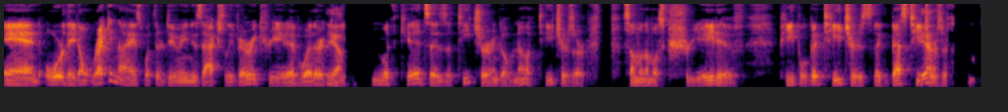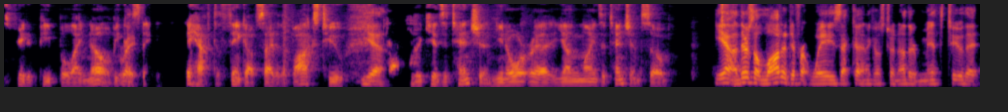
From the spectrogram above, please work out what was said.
and or they don't recognize what they're doing is actually very creative whether it yeah. with kids as a teacher and go no teachers are some of the most creative people good teachers the best teachers yeah. are the most creative people i know because right. they they have to think outside of the box to yeah the kids attention you know or a young mind's attention so yeah there's a lot of different ways that kind of goes to another myth too that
